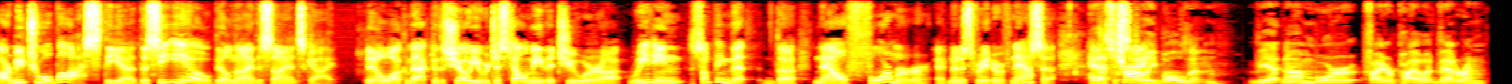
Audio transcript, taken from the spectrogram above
our mutual boss, the uh, the CEO, Bill Nye the Science Guy. Bill, welcome back to the show. You were just telling me that you were uh, reading something that the now former administrator of NASA had yes, to Charlie say. Bolden, Vietnam War fighter pilot veteran,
